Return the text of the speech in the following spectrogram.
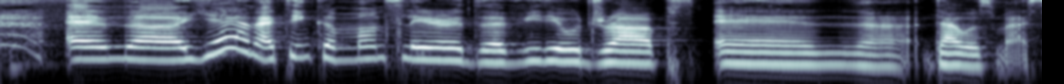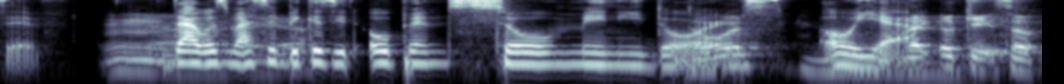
and uh, yeah, and I think a month later the video dropped, and uh, that was massive. that was massive because it opened so many doors. Doors? Oh yeah, Like, okay, so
